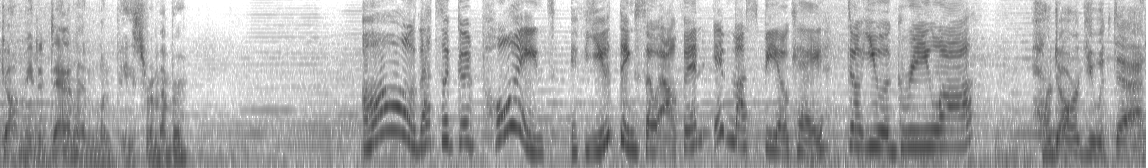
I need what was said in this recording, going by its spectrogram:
got me to Dahna in one piece, remember? Oh, that's a good point. If you think so, Alphen, it must be okay. Don't you agree, Law? Hard to argue with that,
